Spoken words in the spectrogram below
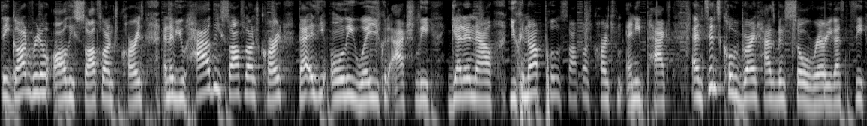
they got rid of all these soft launch cards. And if you have the soft launch card, that is the only way you could actually get it now. You cannot pull the soft launch cards from any packs. And since Kobe Bryant has been so rare, you guys can see,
